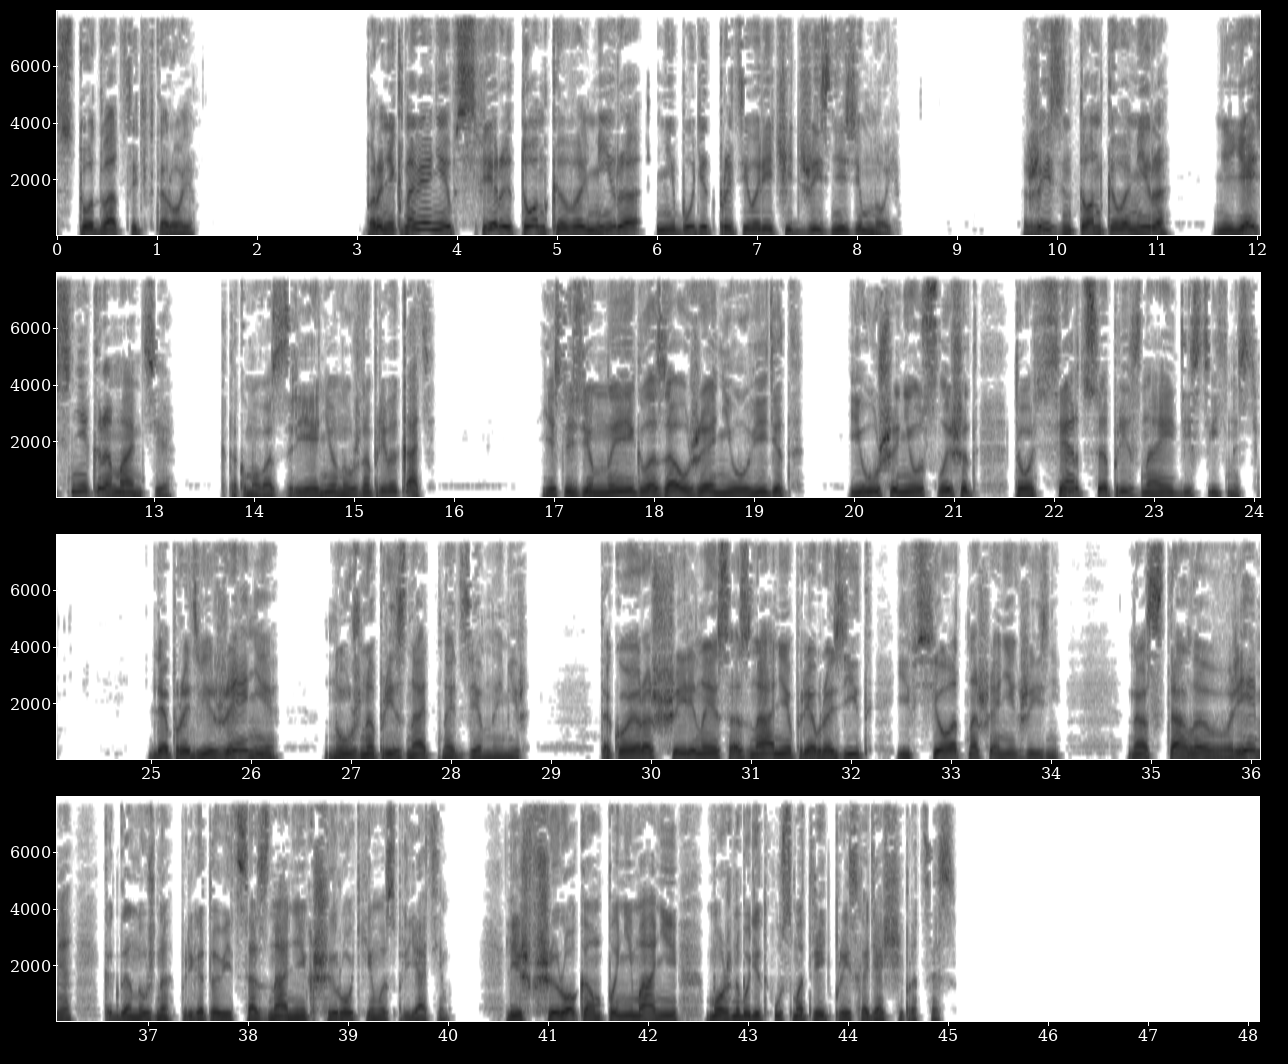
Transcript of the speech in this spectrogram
122. Проникновение в сферы тонкого мира не будет противоречить жизни земной. Жизнь тонкого мира не есть некромантия, к такому воззрению нужно привыкать. Если земные глаза уже не увидят и уши не услышат, то сердце признает действительность. Для продвижения нужно признать надземный мир. Такое расширенное сознание преобразит и все отношение к жизни. Настало время, когда нужно приготовить сознание к широким восприятиям. Лишь в широком понимании можно будет усмотреть происходящий процесс.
